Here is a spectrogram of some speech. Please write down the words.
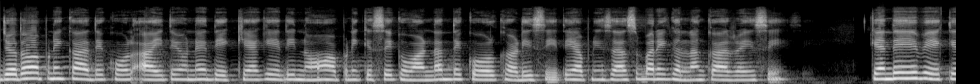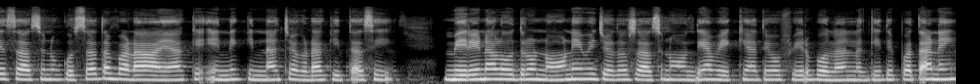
ਜਦੋਂ ਆਪਣੇ ਘਰ ਦੇ ਕੋਲ ਆਈ ਤੇ ਉਹਨੇ ਦੇਖਿਆ ਕਿ ਇਹਦੀ ਨੌਂ ਆਪਣੀ ਕਿਸੇ ਗਵਾਂਢਣ ਦੇ ਕੋਲ ਖੜੀ ਸੀ ਤੇ ਆਪਣੀ ਸੱਸ ਬਾਰੇ ਗੱਲਾਂ ਕਰ ਰਹੀ ਸੀ। ਕਹਿੰਦੇ ਇਹ ਵੇਖ ਕੇ ਸੱਸ ਨੂੰ ਗੁੱਸਾ ਤਾਂ ਬੜਾ ਆਇਆ ਕਿ ਇਹਨੇ ਕਿੰਨਾ ਝਗੜਾ ਕੀਤਾ ਸੀ। ਮੇਰੇ ਨਾਲ ਉਧਰੋਂ ਨੌ ਨੇ ਵੀ ਜਦੋਂ ਸੱਸ ਨੂੰ ਆਉਂਦਿਆਂ ਵੇਖਿਆ ਤੇ ਉਹ ਫਿਰ ਬੋਲਣ ਲੱਗੀ, ਤੇ ਪਤਾ ਨਹੀਂ,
